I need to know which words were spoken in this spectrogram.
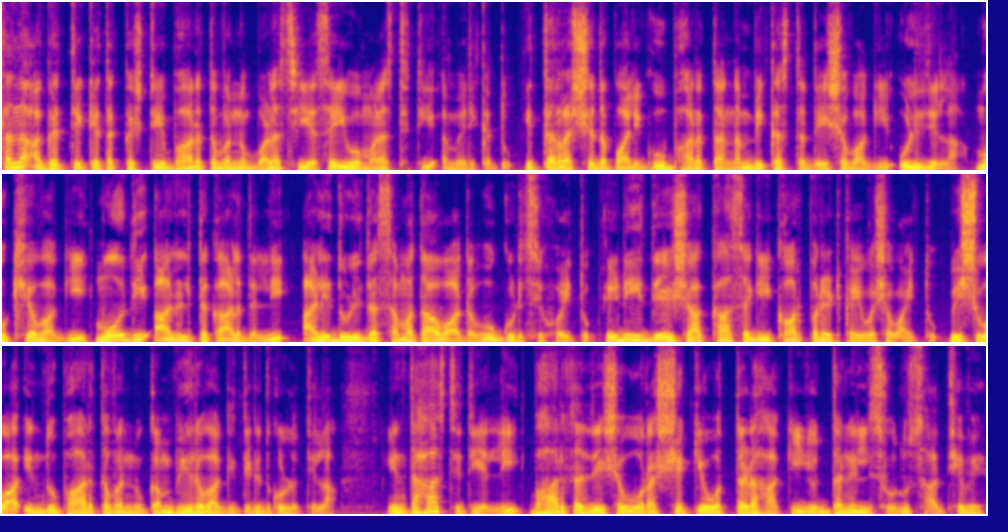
ತನ್ನ ಅಗತ್ಯಕ್ಕೆ ತಕ್ಕಷ್ಟೇ ಭಾರತವನ್ನು ಬಳಸಿ ಎಸೆಯುವ ಮನಸ್ಥಿತಿ ಅಮೆರಿಕದ್ದು. ಇತ್ತ ರಷ್ಯಾದ ಪಾಲಿಗೂ ಭಾರತ ನಂಬಿಕಸ್ಥ ದೇಶವಾಗಿ ಉಳಿದಿಲ್ಲ. ಮುಖ್ಯವಾಗಿ ಮೋದಿ ಆಡಳಿತ ಕಾಲದಲ್ಲಿ ಅಳಿದುಳಿದ ಸಮತಾವಾದವು ಗುಡಿಸಿ ಹೋಯಿತು. ಇಡೀ ದೇಶ ಖಾಸಗಿ ಕಾರ್ಪೊರೇಟ್ ಕೈವಶವಾಯಿತು. ವಿಶ್ವ ಇಂದು ಭಾರತವನ್ನು ಗಂಭೀರವಾಗಿ ತೆಗೆದುಕೊಳ್ಳುತ್ತಿಲ್ಲ. ಇಂತಹ ಸ್ಥಿತಿಯಲ್ಲಿ ಭಾರತ ದೇಶವು ರಷ್ಯಕ್ಕೆ ಒತ್ತಡ ಹಾಕಿ ಯುದ್ಧ ನಿಲ್ಲಿಸುವುದು ಸಾಧ್ಯವೇ?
